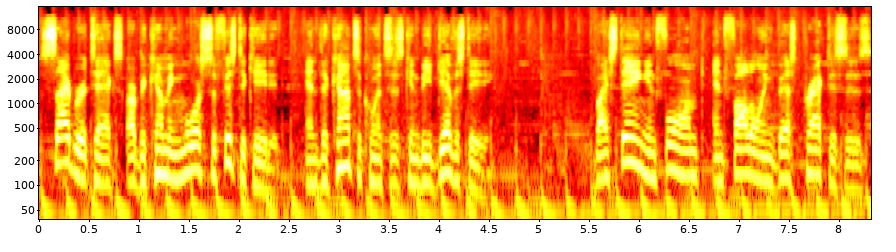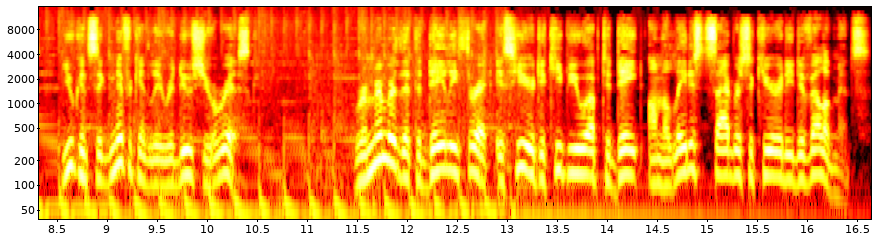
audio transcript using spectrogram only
Cyber attacks are becoming more sophisticated, and the consequences can be devastating. By staying informed and following best practices, you can significantly reduce your risk. Remember that the Daily Threat is here to keep you up to date on the latest cybersecurity developments.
